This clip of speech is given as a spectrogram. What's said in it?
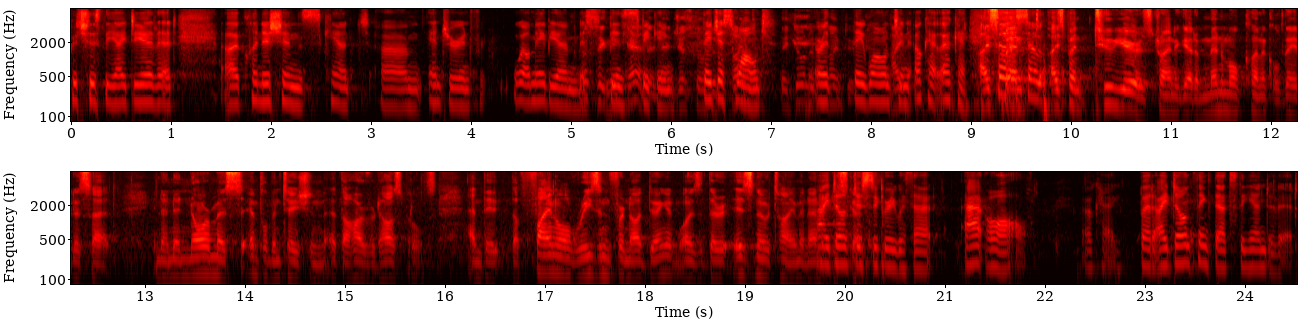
which is the idea that uh, clinicians can't um, enter in, well, maybe I'm mis- saying they they just don't They have just time to. won't. They don't Or to. they won't, and, okay, okay. I So- spent, so- I spent two years trying to get a minimal clinical data set in an enormous implementation at the Harvard hospitals. And the, the final reason for not doing it was there is no time in any I don't schedule. disagree with that at all, okay? But I don't think that's the end of it,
